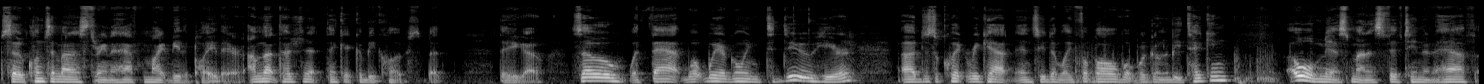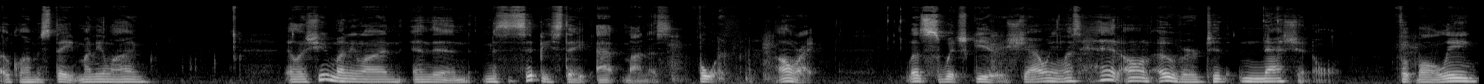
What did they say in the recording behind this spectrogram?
So, Clemson minus three and a half might be the play there. I'm not touching it, think it could be close, but there you go. So, with that, what we're going to do here uh, just a quick recap NCAA football, what we're going to be taking. Ole Miss minus 15 and a half, Oklahoma State money line, LSU money line, and then Mississippi State at minus four. All right, let's switch gears, shall we? And let's head on over to the National Football League.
